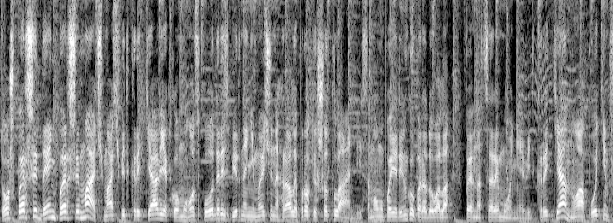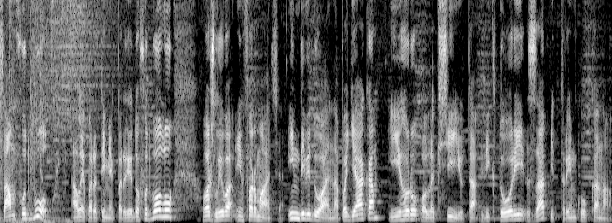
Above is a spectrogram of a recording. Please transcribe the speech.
Тож перший день, перший матч, матч відкриття, в якому господарі збірна Німеччини грали проти Шотландії. Самому поєдинку передувала певна церемонія відкриття, ну а потім сам футбол. Але перед тим як перейти до футболу, важлива інформація: індивідуальна подяка Ігору, Олексію та Вікторії за підтримку каналу.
